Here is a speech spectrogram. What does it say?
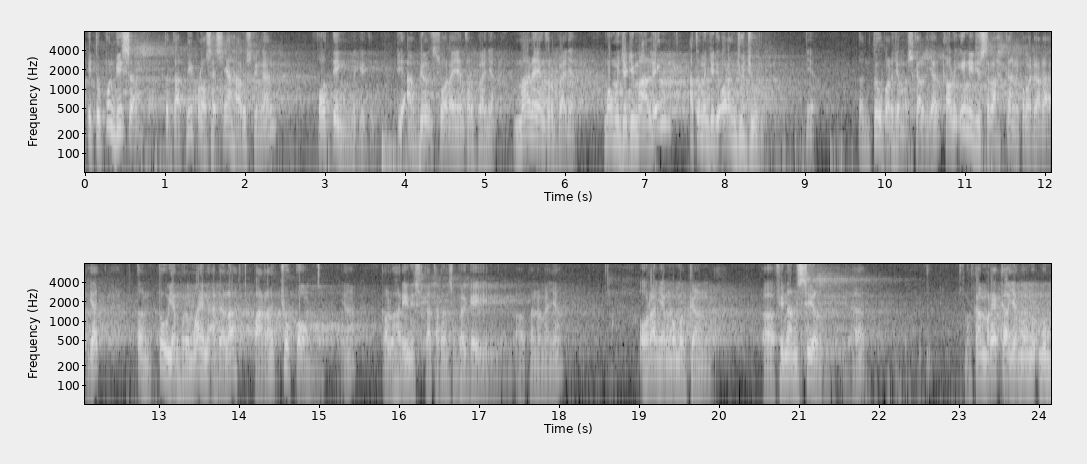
itu pun bisa. Tetapi prosesnya harus dengan voting begitu. Diambil suara yang terbanyak. Mana yang terbanyak? Mau menjadi maling atau menjadi orang jujur? Ya. Tentu para jamaah sekalian, kalau ini diserahkan kepada rakyat, tentu yang bermain adalah para cukong. Ya. Kalau hari ini dikatakan sebagai apa namanya orang yang memegang uh, finansial, ya, maka mereka yang mem mem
